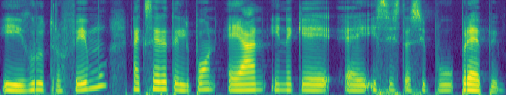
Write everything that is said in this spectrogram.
ή υγρού τροφίμου, να ξέρετε λοιπόν εάν είναι και ε, η σύσταση που πρέπει.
